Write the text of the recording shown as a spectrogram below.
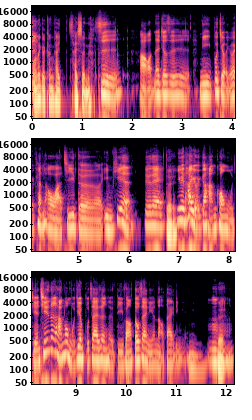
我那个坑太太深了。是，好，那就是你不久也会看到瓦基的影片。对不对？对，因为它有一个航空母舰，其实那个航空母舰不在任何地方，都在你的脑袋里面。嗯嗯，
